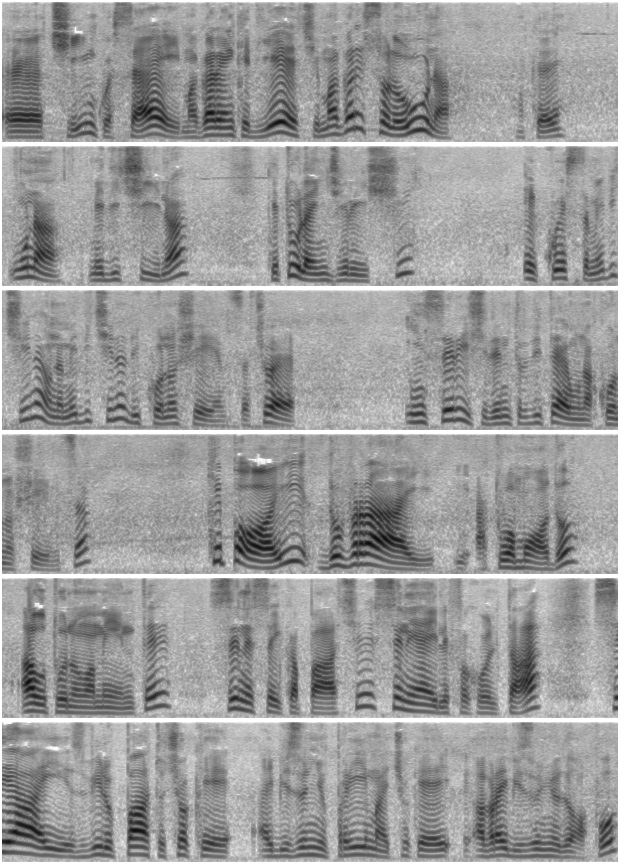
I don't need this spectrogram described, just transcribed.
eh, 5, 6, magari anche 10, magari solo una, ok? Una medicina che tu la ingerisci e questa medicina è una medicina di conoscenza, cioè inserisci dentro di te una conoscenza che poi dovrai a tuo modo, autonomamente, se ne sei capace, se ne hai le facoltà, se hai sviluppato ciò che hai bisogno prima e ciò che avrai bisogno dopo,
